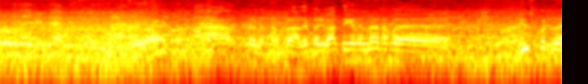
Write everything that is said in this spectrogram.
உறவு தான் இருக்குது அப்படின்னு சொல்றாங்க ஆ, இல்ல, இல்ல, நம்ம அதே மாதிரி வார்த்தைகள் எல்லாம் நம்ம யூஸ் பண்ற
